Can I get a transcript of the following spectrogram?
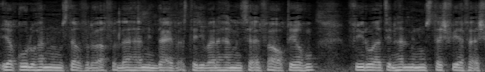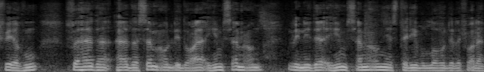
يقول هل من مستغفر فأغفر له هل من داعي فأستجيب له هل من سائل فأعطيه. في رواية هل من مستشفي فأشفيه. فهذا هذا سمع لدعائهم سمع لندائهم سمع يستجيب الله جل وعلا.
